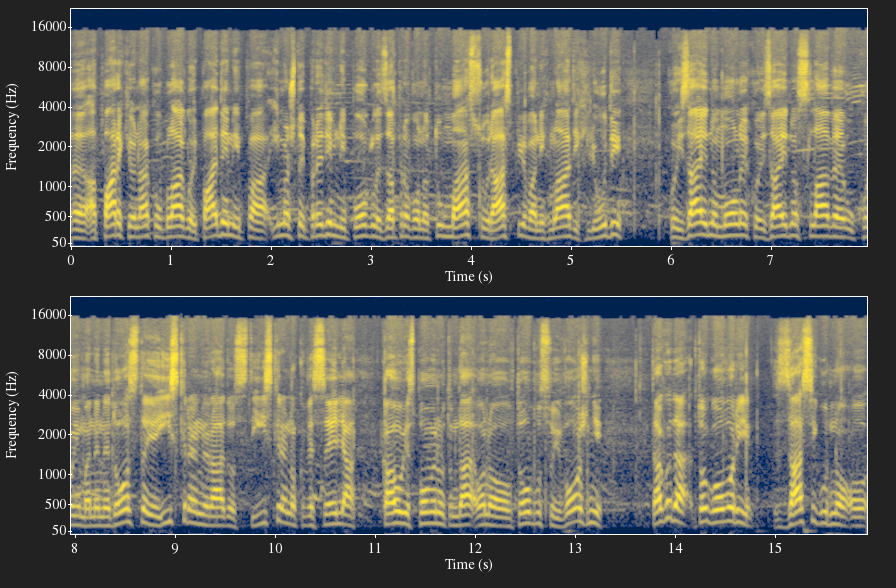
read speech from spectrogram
a park je onako u blagoj padini, pa ima što je predivni pogled zapravo na tu masu raspjevanih mladih ljudi koji zajedno mole, koji zajedno slave, u kojima ne nedostaje iskrene radosti, iskrenog veselja, kao i u spomenutom ono, autobusu i vožnji. Tako da to govori zasigurno o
